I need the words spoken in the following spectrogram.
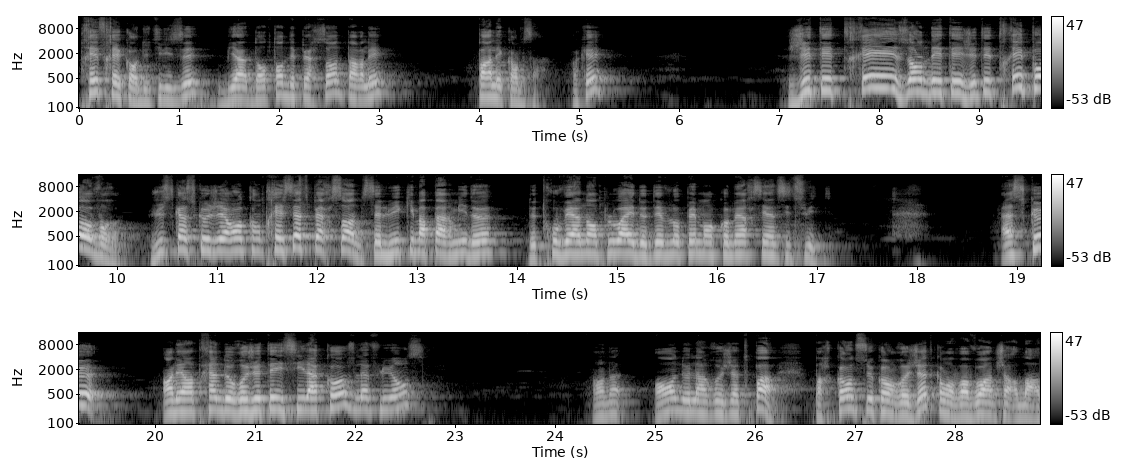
Très fréquent d'utiliser, bien d'entendre des personnes parler, parler comme ça. Ok? J'étais très endetté, j'étais très pauvre jusqu'à ce que j'ai rencontré cette personne. C'est lui qui m'a permis de, de trouver un emploi et de développer mon commerce et ainsi de suite. Est-ce que on est en train de rejeter ici la cause, l'influence on, on, ne la rejette pas. Par contre, ce qu'on rejette, comme on va voir, Inch'Allah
